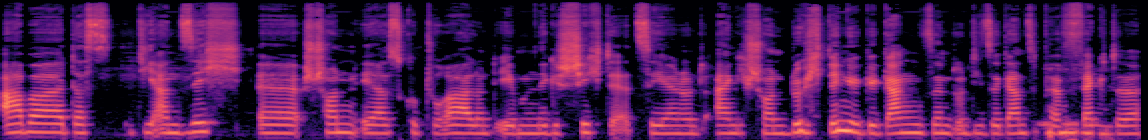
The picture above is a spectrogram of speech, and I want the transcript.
aber dass die an sich äh, schon eher skulptural und eben eine Geschichte erzählen und eigentlich schon durch Dinge gegangen sind und diese ganze Mhm. perfekte,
